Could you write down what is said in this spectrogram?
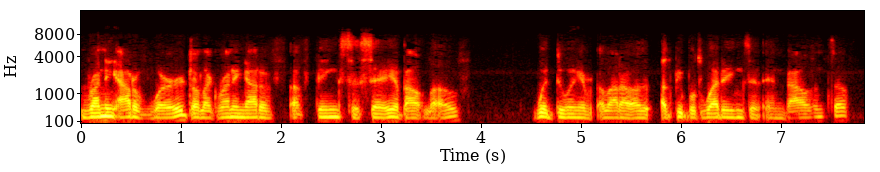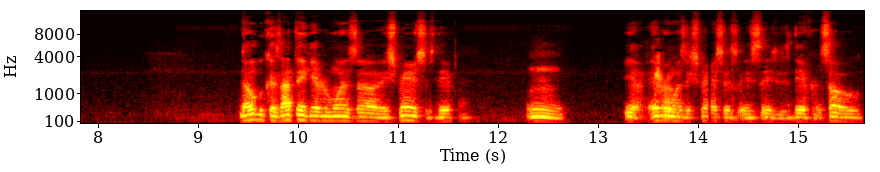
running out of words or like running out of, of things to say about love with doing a lot of other other people's weddings and, and vows and stuff? No, because I think everyone's uh, experience is different. Mm. Yeah, everyone's experience is, is, is, different. So,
